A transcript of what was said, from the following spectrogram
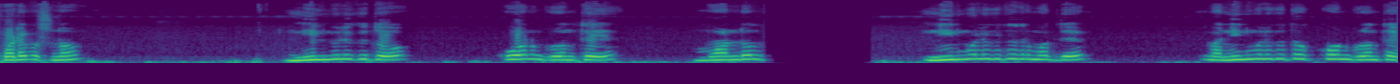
পরে প্রশ্ন নিম্নলিখিত কোন গ্রন্থে মণ্ডল নিম্নলিখিতদের মধ্যে, বা নিম্নলিখিত কোন গ্রন্থে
